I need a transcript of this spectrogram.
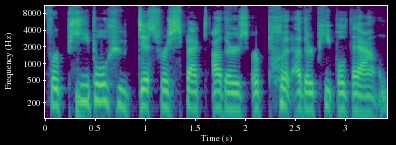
for people who disrespect others or put other people down.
